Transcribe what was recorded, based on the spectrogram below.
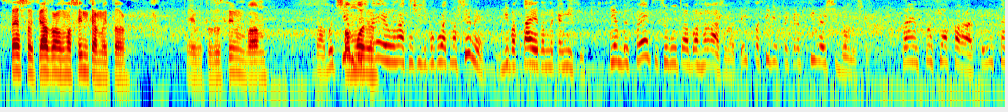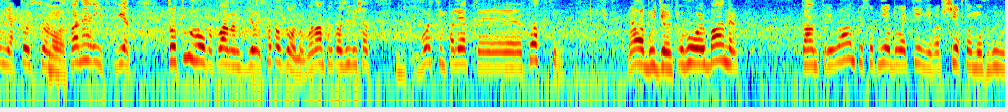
Все, що зв'язано з машинками, то я би тут усім вам. Да, вот чем Поможем. быстрее у нас начнете покупать машины, либо ставить там на комиссию, тем быстрее тут все будет облагораживаться. Здесь посыпется красивая щебеночка. Ставим кофеаппарат, кондиционер, то все, Ну. фонари, свет. Тот угол по планам сделать фотозону. Мы нам предложили сейчас 8 палет э, костки. Надо будет делать угловой баннер. Там три лампы, чтобы не было тени вообще в том углу.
